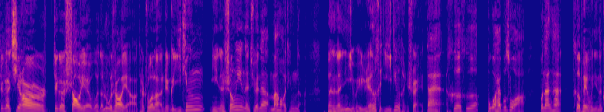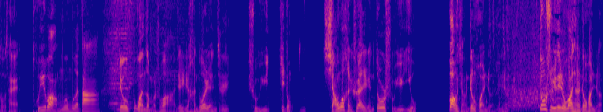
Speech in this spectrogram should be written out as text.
这个七号这个少爷，我的陆少爷啊，他说了，这个一听你的声音呢，觉得蛮好听的。本人以为人很一定很帅，但呵呵，不过还不错啊，不难看，特佩服您的口才，推望么么哒。就不管怎么说啊，这很多人就是属于这种想我很帅的人，都是属于有妄想症患者的，你知道吗？都属于那种妄想症患者。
